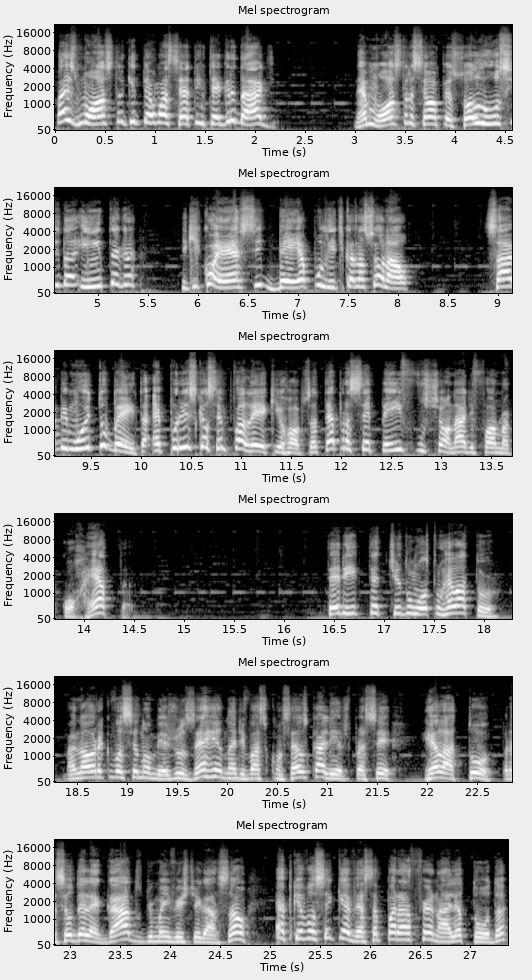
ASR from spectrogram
mas mostra que tem uma certa integridade. Né? Mostra ser uma pessoa lúcida, íntegra e que conhece bem a política nacional sabe muito bem. Tá? É por isso que eu sempre falei aqui, Robson, até para a CPI funcionar de forma correta, teria que ter tido um outro relator. Mas na hora que você nomeia José Renan de Vasconcelos Calheiros para ser relator, para ser o delegado de uma investigação, é porque você quer ver essa parafernália toda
